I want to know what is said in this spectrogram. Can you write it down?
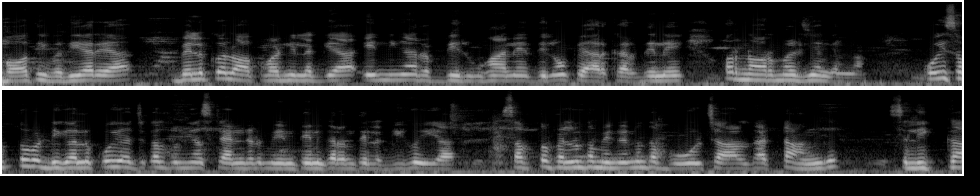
ਬਹੁਤ ਹੀ ਵਧੀਆ ਰਿਹਾ। ਬਿਲਕੁਲ ਔਕਵਰਡ ਨਹੀਂ ਲੱਗਿਆ। ਇੰਨੀਆਂ ਰੱਬੀ ਰੂਹਾਂ ਨੇ, ਦਿਲੋਂ ਪਿਆਰ ਕਰਦੇ ਨੇ ਔਰ ਨਾਰਮਲ ਜੀਆਂ ਗੱਲਾਂ। ਕੋਈ ਸਭ ਤੋਂ ਵੱਡੀ ਗੱਲ, ਕੋਈ ਅੱਜ ਕੱਲ ਦੁਨੀਆ ਸਟੈਂਡਰਡ ਮੇਨਟੇਨ ਕਰਨ ਤੇ ਲੱਗੀ ਹੋਈ ਆ। ਸਭ ਤੋਂ ਪਹਿਲਾਂ ਤਾਂ ਮੈਨੂੰ ਇਹਨਾਂ ਦਾ ਬੋਲ ਚਾਲ ਦਾ ਢੰਗ ਸਲੀਕਾ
